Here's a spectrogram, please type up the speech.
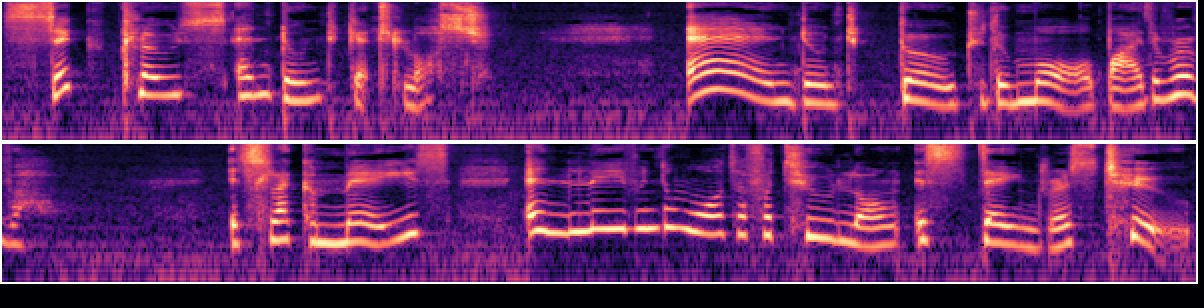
Stick close and don't get lost. And don't go to the mall by the river. It's like a maze, and leaving the water for too long is dangerous too.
